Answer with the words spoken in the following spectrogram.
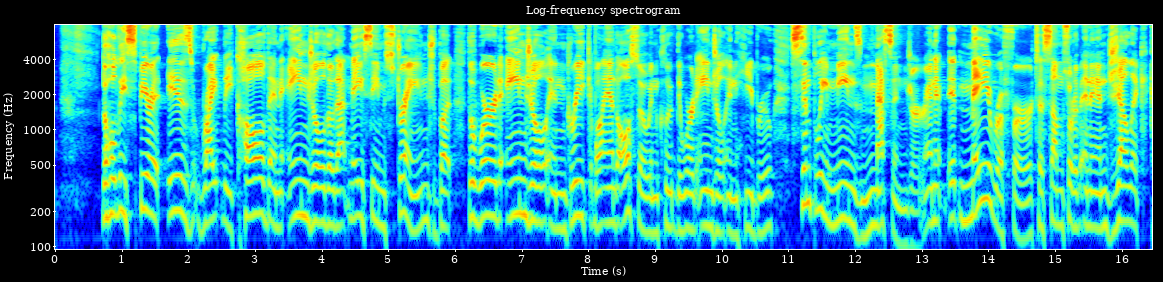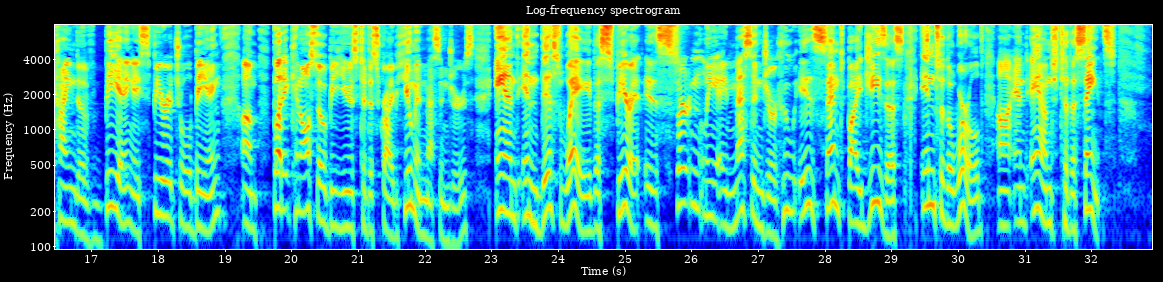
The Holy Spirit is rightly called an angel, though that may seem strange, but the word angel in Greek, well, and also include the word angel in Hebrew, simply means messenger. And it, it may refer to some sort of an angelic kind of being, a spiritual being, um, but it can also be used to describe human messengers. And in this way, the Spirit is certainly a messenger who is sent by Jesus into the world uh, and, and to the saints.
